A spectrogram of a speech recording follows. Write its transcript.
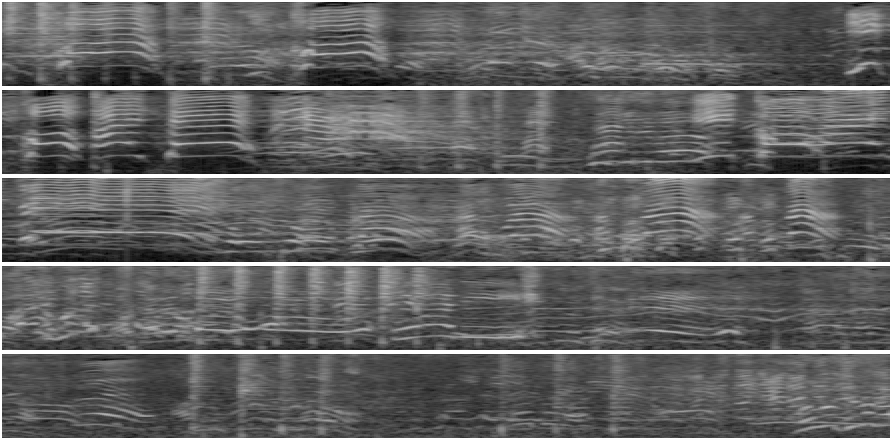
이코! 이코! 이코 화이팅! 고기리 봐! 이코 화이팅! 아빠! 아빠! 아빠! 오하니. 왜? 얼굴 들어가!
